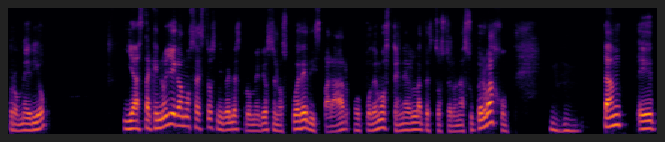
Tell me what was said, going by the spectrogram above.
promedio y hasta que no llegamos a estos niveles promedio se nos puede disparar o podemos tener la testosterona súper bajo. tan, eh,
